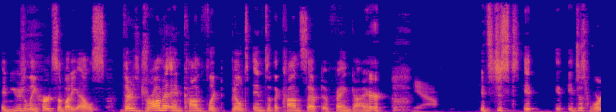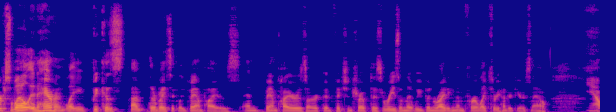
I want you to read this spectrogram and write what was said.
and usually hurt somebody else. There's drama and conflict built into the concept of Fangire yeah it's just it it, it just works well inherently because um, they're basically vampires and vampires are a good fiction trope. There's a reason that we've been writing them for like 300 years now. Yeah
